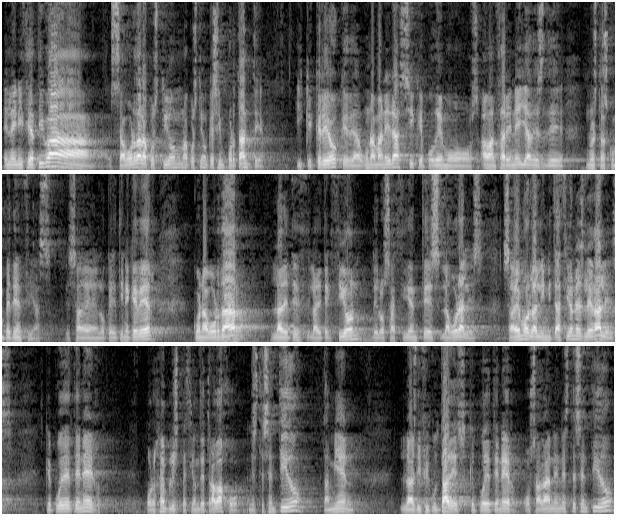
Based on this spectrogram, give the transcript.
En la iniciativa se aborda la cuestión, una cuestión que es importante y que creo que, de alguna manera, sí que podemos avanzar en ella desde nuestras competencias. En lo que tiene que ver con abordar la, detección de los accidentes laborales. Sabemos las limitaciones legales que puede tener, por ejemplo, inspección de trabajo en este sentido, también las dificultades que puede tener Osalán en este sentido,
